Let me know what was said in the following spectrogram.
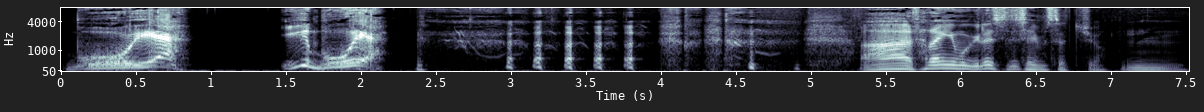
뭐야? 이게 뭐야? 아, 사랑이 뭐길래 진짜 재밌었죠. 음.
